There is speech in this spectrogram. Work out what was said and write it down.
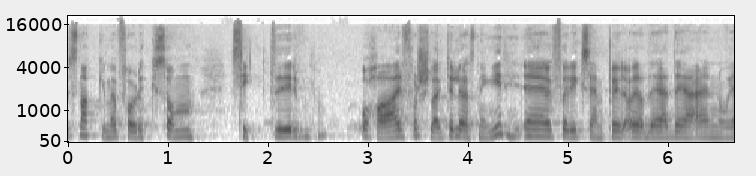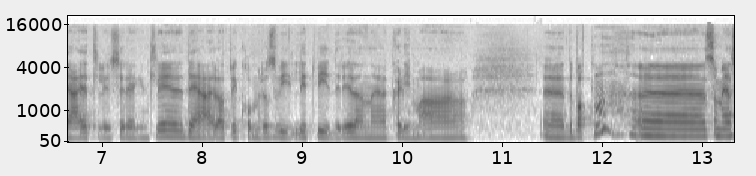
snakker med folk som sitter og har forslag til løsninger, uh, f.eks. Og det, det, er noe jeg etterlyser, egentlig. Det er at vi kommer oss litt videre i denne klimadebatten. Uh, som jeg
